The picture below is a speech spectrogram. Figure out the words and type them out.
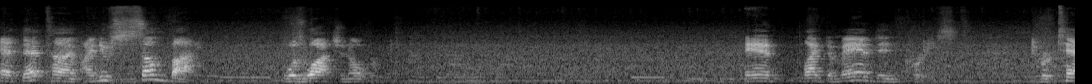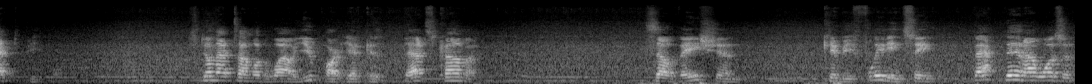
at that time, I knew somebody was watching over me. And my demand increased to protect people. Still not talking about the wild you part yet, because that's coming. Salvation can be fleeting. See, back then I wasn't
